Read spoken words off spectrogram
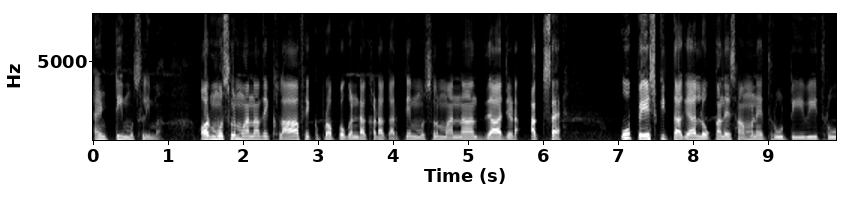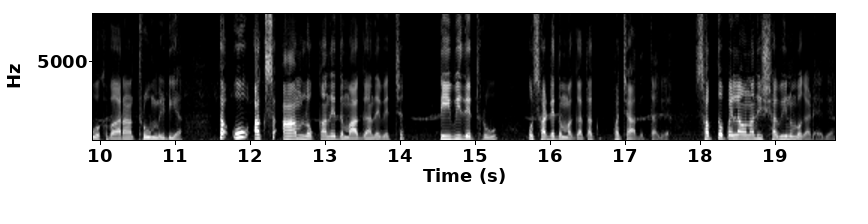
ਐਂਟੀ ਮੁਸਲਿਮ ਔਰ ਮੁਸਲਮਾਨਾਂ ਦੇ ਖਿਲਾਫ ਇੱਕ ਪ੍ਰੋਪੋਗੰਡਾ ਖੜਾ ਕਰਕੇ ਮੁਸਲਮਾਨਾਂ ਦਾ ਜਿਹੜਾ ਅਕਸ ਹੈ, ਉਹ ਪੇਸ਼ ਕੀਤਾ ਗਿਆ ਲੋਕਾਂ ਦੇ ਸਾਹਮਣੇ ਥਰੂ ਟੀਵੀ ਥਰੂ ਅਖਬਾਰਾਂ ਥਰੂ ਮੀਡੀਆ ਤਾਂ ਉਹ ਅਕਸ ਆਮ ਲੋਕਾਂ ਦੇ ਦਿਮਾਗਾਂ ਦੇ ਵਿੱਚ ਟੀਵੀ ਦੇ ਥਰੂ ਉਹ ਸਾਡੇ ਦਿਮਾਗਾਂ ਤੱਕ ਪਹੁੰਚਾ ਦਿੱਤਾ ਗਿਆ। ਸਭ ਤੋਂ ਪਹਿਲਾਂ ਉਹਨਾਂ ਦੀ ਛਵੀ ਨੂੰ ਵਿਗਾੜਿਆ ਗਿਆ।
